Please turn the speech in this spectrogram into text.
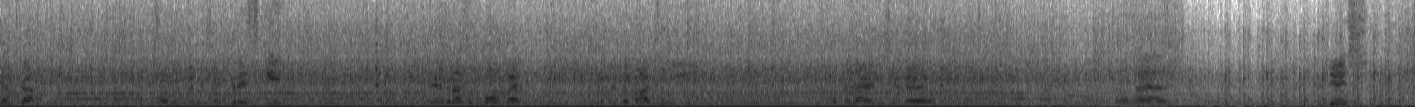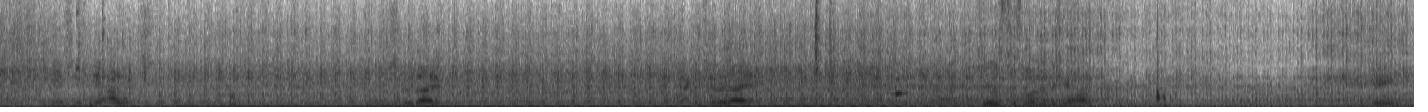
piosenka. Przewodzę już elektryski No i od razu pompę Żeby zobaczył i no wydaje mi się, że Może Gdzieś Gdzieś jest niechalo Tak mi się wydaje. Tak mi się wydaje. Już coś może być niechalo Dzięki.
